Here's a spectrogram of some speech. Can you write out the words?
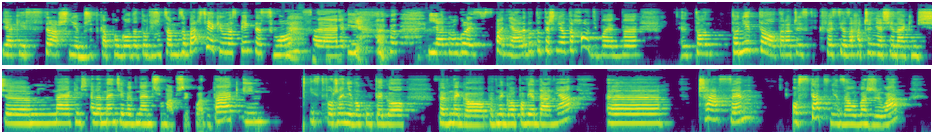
jak jest strasznie brzydka pogoda, to wrzucam, zobaczcie jakie u nas piękne słońce i, i jak w ogóle jest wspaniale, bo to też nie o to chodzi, bo jakby to, to nie to, to raczej jest kwestia zahaczenia się na jakimś, na jakimś elemencie we wnętrzu na przykład, tak? I, i stworzenie wokół tego pewnego, pewnego opowiadania. E, czasem ostatnio zauważyłam,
